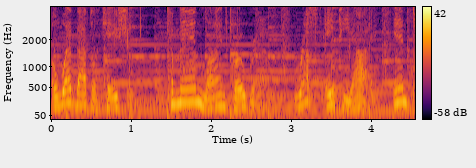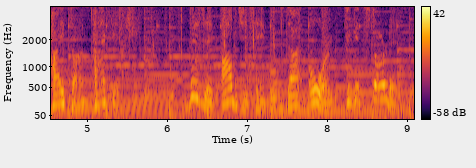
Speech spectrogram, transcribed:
a web application, command line program, REST API, and Python package. Visit objtables.org to get started.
